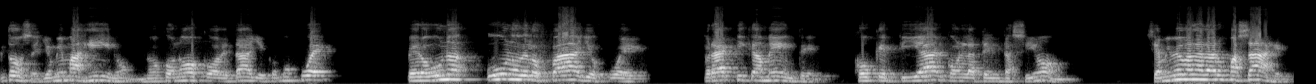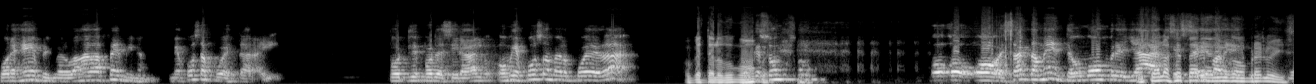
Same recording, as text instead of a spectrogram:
Entonces, yo me imagino, no conozco a detalle cómo fue, pero una, uno de los fallos fue prácticamente coquetear con la tentación. Si a mí me van a dar un masaje, por ejemplo, y me lo van a dar fémina, mi esposa puede estar ahí por, por, decir algo, o mi esposa me lo puede dar. Porque te lo da un hombre. o, o, exactamente, un hombre ya. ¿Usted lo aceptaría de un hombre, Luis?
